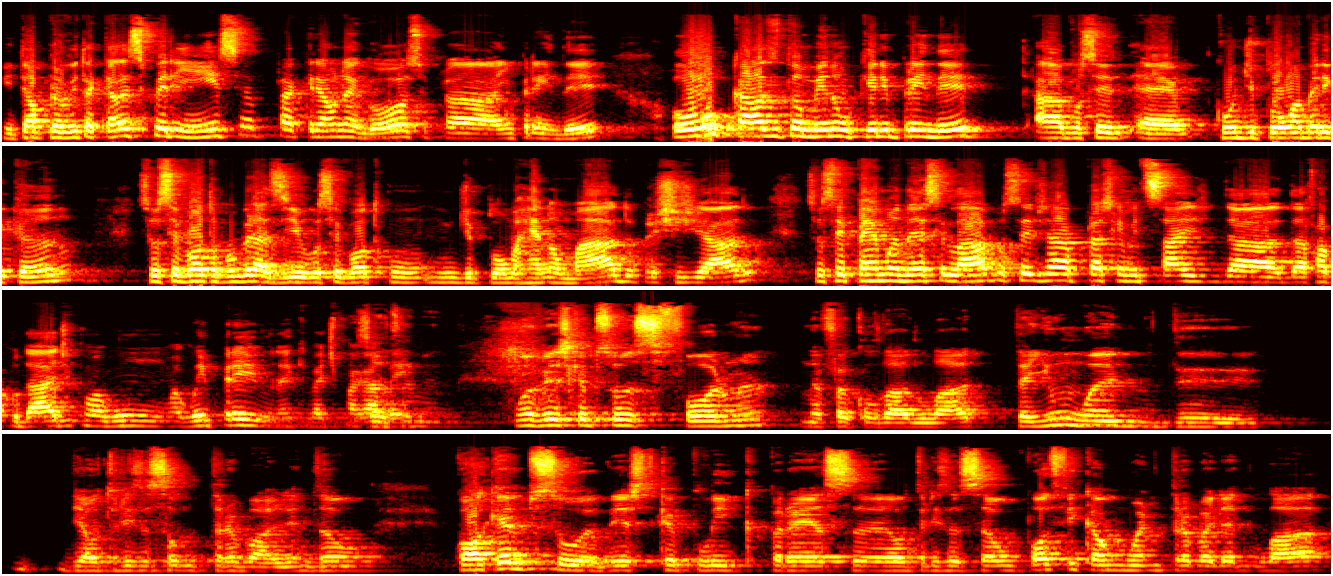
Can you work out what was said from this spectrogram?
Então aproveita aquela experiência para criar um negócio, para empreender. Ou caso também não queira empreender, ah, você é, com diploma americano, se você volta para o Brasil, você volta com um diploma renomado, prestigiado. Se você permanece lá, você já praticamente sai da, da faculdade com algum, algum emprego, né? Que vai te pagar Exatamente. bem. Uma vez que a pessoa se forma na faculdade lá, tem um ano de, de autorização de trabalho. Então, qualquer pessoa, desde que aplique para essa autorização, pode ficar um ano trabalhando lá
